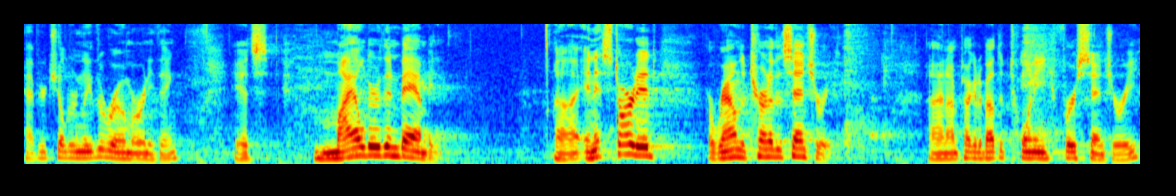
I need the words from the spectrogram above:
have your children leave the room or anything. It's milder than Bambi. Uh, and it started around the turn of the century. and I'm talking about the 21st century,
